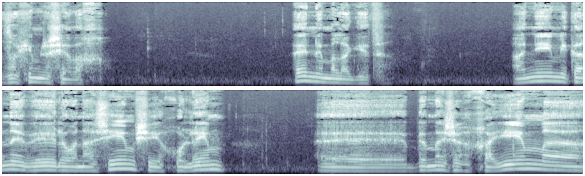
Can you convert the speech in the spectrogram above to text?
זוכים לשבח. אין לי מה להגיד. אני מקנא באלו אנשים שיכולים אה, במשך החיים אה,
